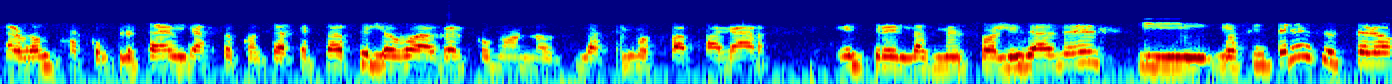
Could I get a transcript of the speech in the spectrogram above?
pues, vamos a completar el gasto con tarjetazo y luego a ver cómo nos lo hacemos para pagar entre las mensualidades y los intereses, pero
